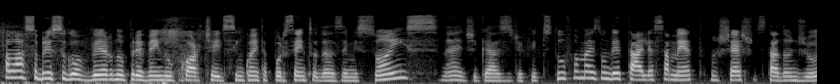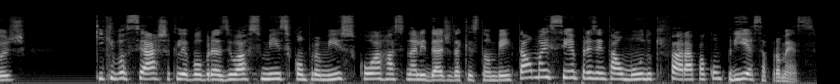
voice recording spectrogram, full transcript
Falar sobre isso, o governo prevendo um corte de 50% das emissões né, de gases de efeito estufa, mas não detalha essa meta, manchete do Estadão de hoje. O que, que você acha que levou o Brasil a assumir esse compromisso com a racionalidade da questão ambiental, mas sem apresentar ao mundo o que fará para cumprir essa promessa?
